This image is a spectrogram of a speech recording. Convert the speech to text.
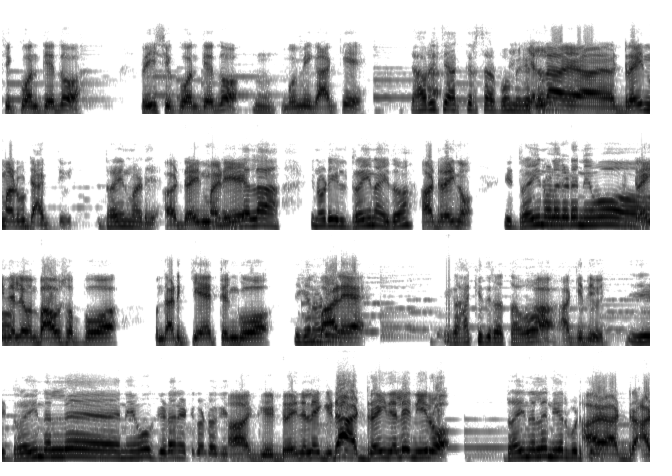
ಸಿಕ್ಕುವಂತದ್ದು ಫ್ರೀ ಸಿಕ್ಕುವಂತದ್ದು ಭೂಮಿಗೆ ಹಾಕಿ ಯಾವ ರೀತಿ ಹಾಕ್ತೀರಿ ಸರ್ ಭೂಮಿಗೆ ಎಲ್ಲ ಡ್ರೈನ್ ಮಾಡ್ಬಿಟ್ಟು ಹಾಕ್ತಿವಿ. ಡ್ರೈನ್ ಮಾಡಿ. ಡ್ರೈನ್ ಮಾಡಿ. ಎಲ್ಲ ನೋಡಿ ಇಲ್ಲಿ ಡ್ರೈನ್ ಇದು? ಆ ಡ್ರೈನು. ಈ ಡ್ರೈನ್ ಒಳಗಡೆ ನೀವು ಡ್ರೈನ್ ಅಲ್ಲಿ ಒಂದು ಬಾವು ಸೊಪ್ಪು ಒಂದ್ ಅಡಿಕೆ ತೆಂಗು ಈಗ ಬಾಳೆ. ಈಗ ಹಾಕಿದಿರ ತಾವು? ಹಾಕಿದಿವಿ ಈ ಡ್ರೈನ್ ಅಲ್ಲೇ ನೀವು ಗಿಡ ನೆಟ್ಕೊಂಡು ಹೋಗಿ ಆ ಡ್ರೈನ್ ಅಲ್ಲೇ ಗಿಡ ಆ ಡ್ರೈನ್ ಅಲ್ಲೇ ನೀರು ಡ್ರೈನ್ ಅಲ್ಲೇ ನೀರ್ ಬಿಡ್ತೀವಿ ಆ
